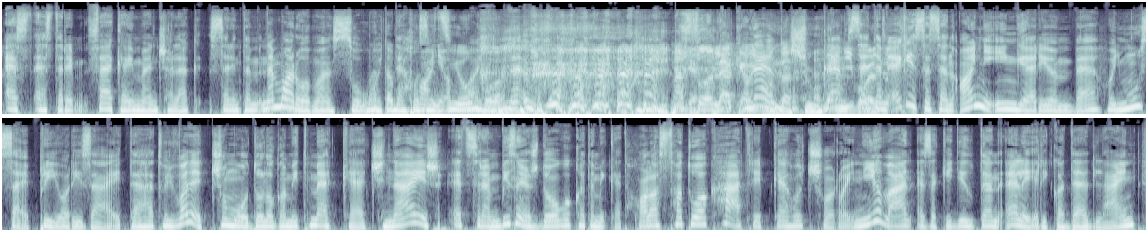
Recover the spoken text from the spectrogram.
Ezt, ezt fel kell, hogy mentselek. Szerintem nem arról van szó, hogy te hanyag vagy. Nem. Igen, le kell, hogy nem, mondassuk, nem szerintem volt. egész egyszerűen annyi inger jön be, hogy muszáj priorizálj. Tehát, hogy van egy csomó dolog, amit meg kell csinálni, és egyszerűen bizonyos dolgokat, amiket halaszthatóak, hátrébb kell, hogy sorolj. Nyilván ezek egy idő után elérik a deadline-t,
